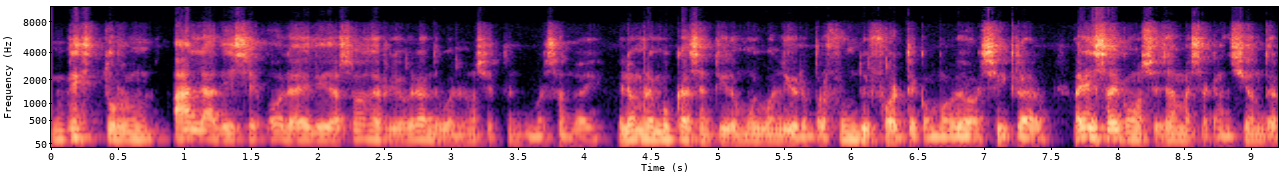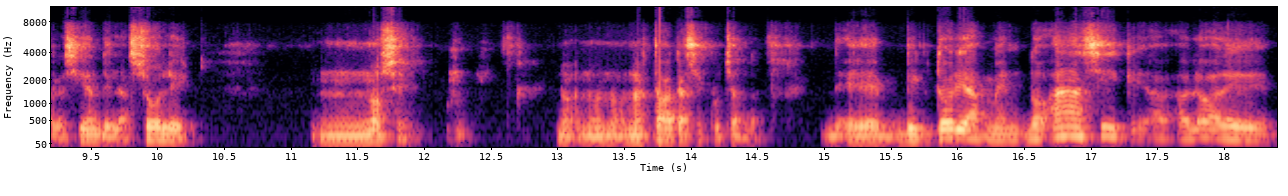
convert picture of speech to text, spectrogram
Néstor Ala dice, hola Elida, sos de Río Grande, bueno, no se están conversando ahí. El hombre en busca de sentido, muy buen libro, profundo y fuerte, conmovedor, sí, claro. ¿Alguien sabe cómo se llama esa canción de recién de la Sole? No sé, no, no, no, estaba casi escuchando. Eh, Victoria Mendoza, ah, sí, que hablaba de,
